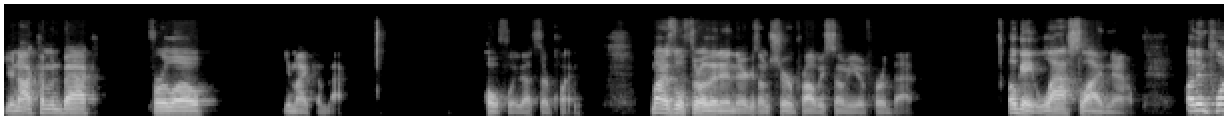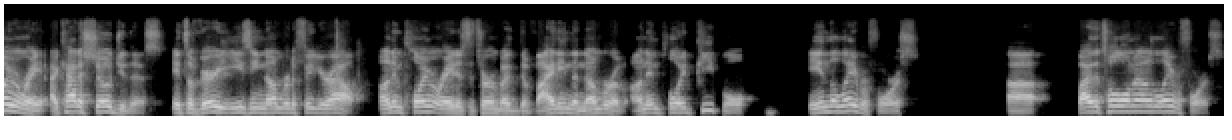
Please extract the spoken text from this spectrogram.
you're not coming back. Furlough, you might come back. Hopefully, that's their plan. Might as well throw that in there because I'm sure probably some of you have heard that. Okay, last slide now. Unemployment rate. I kind of showed you this. It's a very easy number to figure out. Unemployment rate is determined by dividing the number of unemployed people in the labor force uh, by the total amount of the labor force.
